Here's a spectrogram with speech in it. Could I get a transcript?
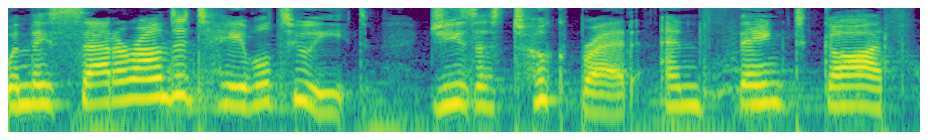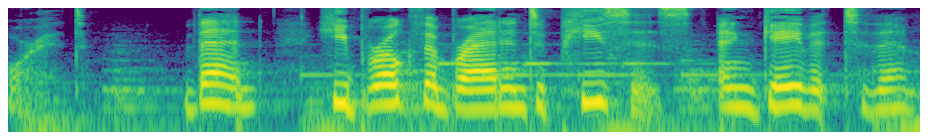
When they sat around a table to eat, Jesus took bread and thanked God for it. Then he broke the bread into pieces and gave it to them.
